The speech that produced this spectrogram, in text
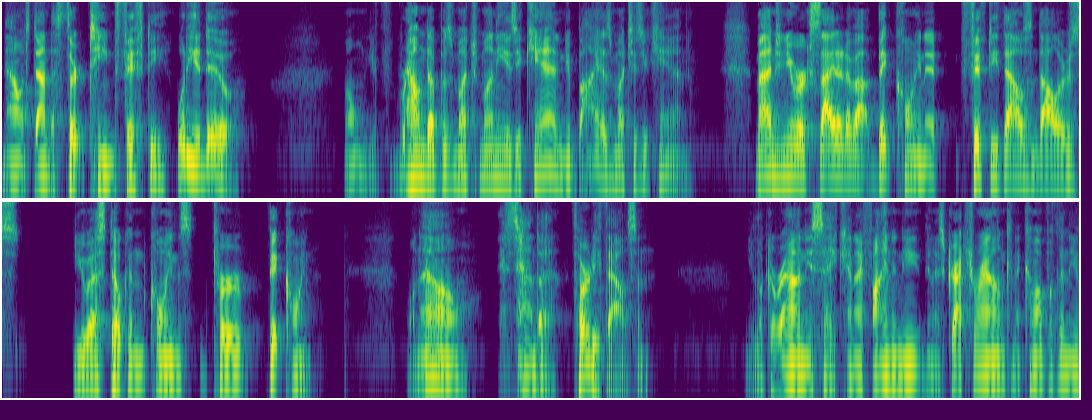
Now it's down to 1350. What do you do? Well, you round up as much money as you can and you buy as much as you can. Imagine you were excited about Bitcoin at $50,000 US token coins per Bitcoin. Well, now it's down to 30,000. You look around, you say, can I find any, can I scratch around? Can I come up with any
